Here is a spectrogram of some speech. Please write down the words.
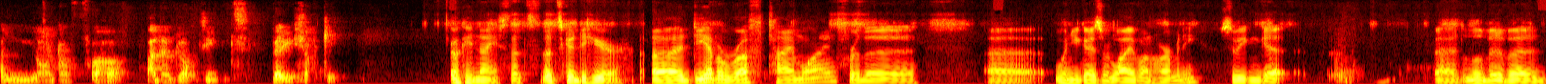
a lot of uh, other blockchains very shortly. Okay, nice. That's that's good to hear. Uh, do you have a rough timeline for the uh, when you guys are live on Harmony, so we can get a little bit of a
